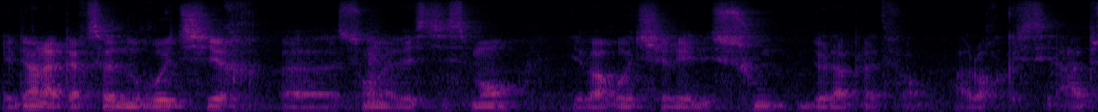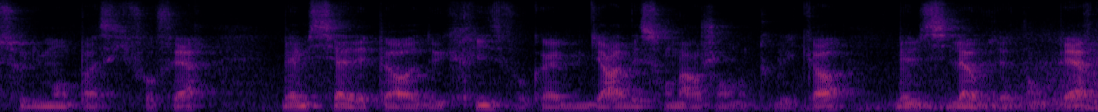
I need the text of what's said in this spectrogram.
eh bien la personne retire euh, son investissement et va retirer les sous de la plateforme. Alors que c'est absolument pas ce qu'il faut faire même s'il y a des périodes de crise, il faut quand même garder son argent dans tous les cas, même si là vous êtes en perte.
